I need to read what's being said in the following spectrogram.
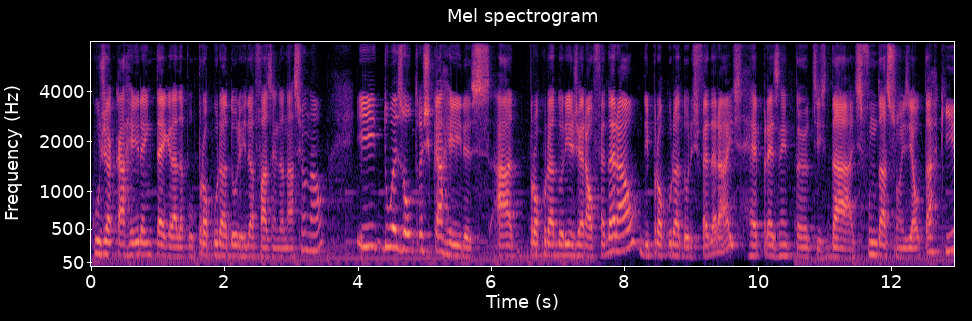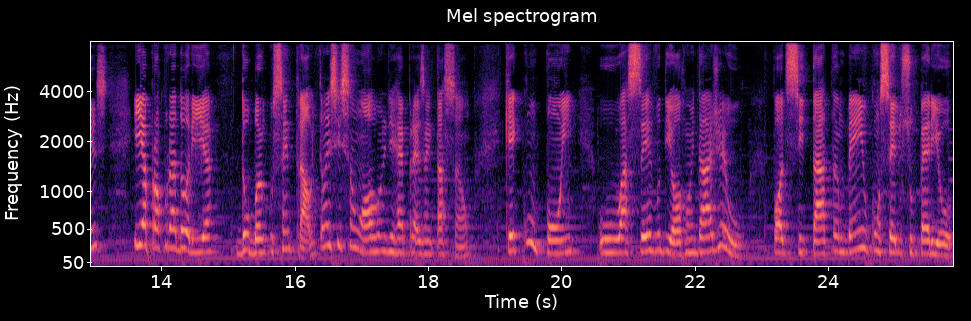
cuja carreira é integrada por procuradores da Fazenda Nacional, e duas outras carreiras: a Procuradoria Geral Federal, de procuradores federais, representantes das fundações e autarquias, e a Procuradoria do Banco Central. Então, esses são órgãos de representação que compõem o acervo de órgãos da AGU. Pode citar também o Conselho Superior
